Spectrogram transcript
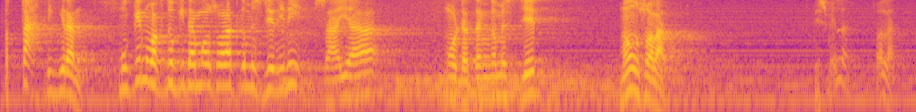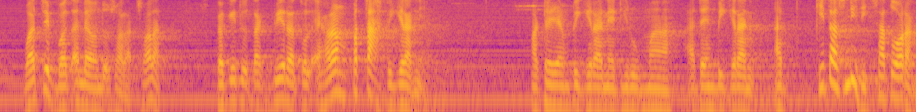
Pecah pikiran. Mungkin waktu kita mau sholat ke masjid ini saya mau datang ke masjid mau sholat. Bismillah sholat. Wajib buat anda untuk sholat sholat. Begitu takbiratul ihram pecah pikirannya. Ada yang pikirannya di rumah ada yang pikiran kita sendiri satu orang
